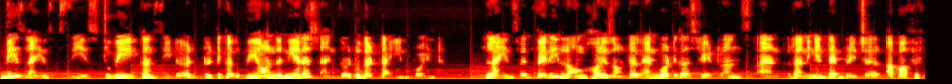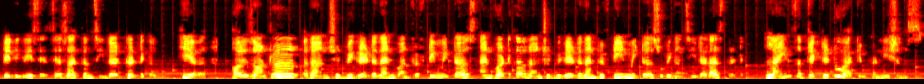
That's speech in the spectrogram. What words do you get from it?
These lines cease to be considered critical beyond the nearest anchor to the tie-in point. Lines with very long horizontal and vertical straight runs and running in temperature above 50 degrees Celsius are considered critical. Here, horizontal run should be greater than 150 meters and vertical run should be greater than 15 meters to be considered as critical. Lines subjected to vacuum conditions.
